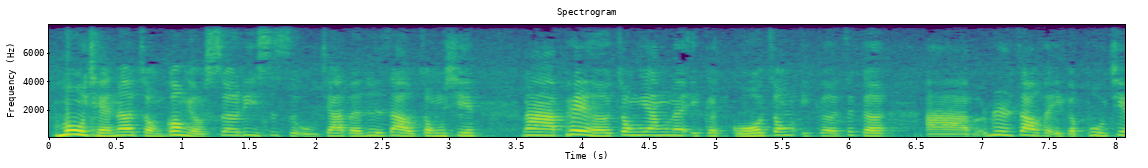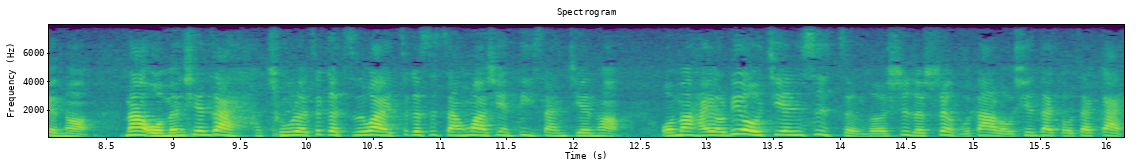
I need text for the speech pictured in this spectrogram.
目前呢总共有设立四十五家的日照中心，那配合中央呢一个国中一个这个啊日照的一个部件哈。那我们现在除了这个之外，这个是彰化县第三间哈，我们还有六间是整合式的社福大楼，现在都在盖。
